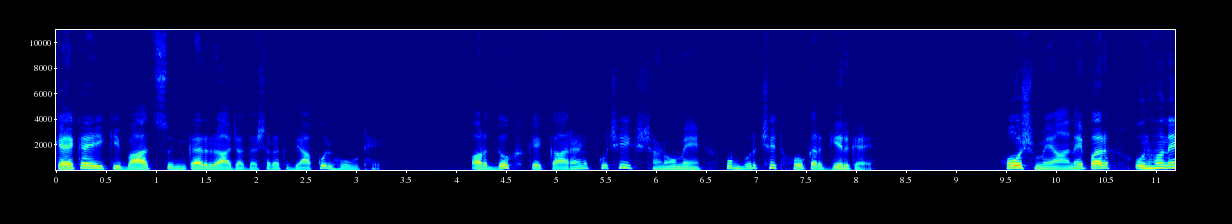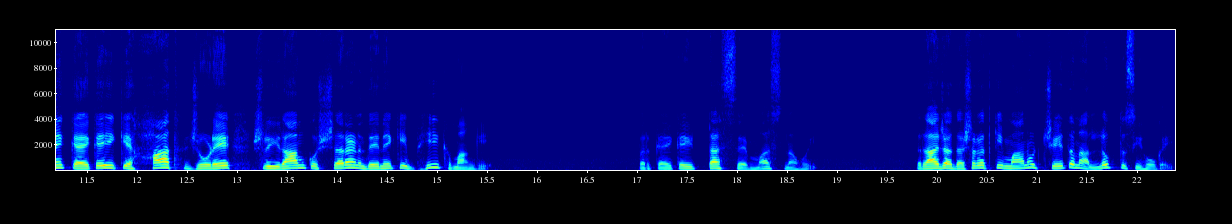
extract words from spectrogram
कैकई की बात सुनकर राजा दशरथ व्याकुल हो उठे और दुख के कारण कुछ ही क्षणों में वो मूर्छित होकर गिर गए। होश में आने पर उन्होंने कैकई के हाथ जोड़े श्री राम को शरण देने की भीख मांगी। पर कैकई टस से मस न हुई। राजा दशरथ की मानो चेतना लुप्त सी हो गई।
